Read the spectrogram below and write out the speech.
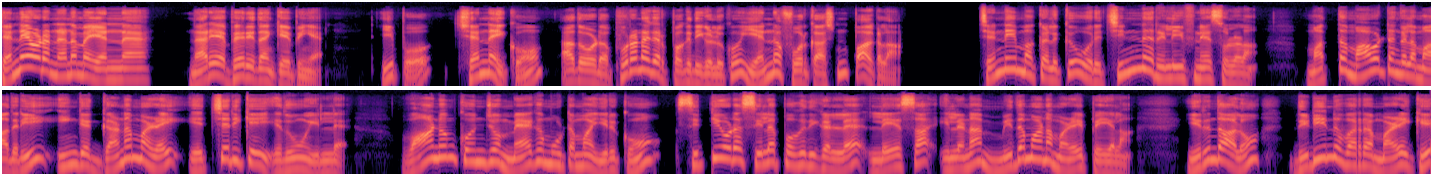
சென்னையோட நிலைமை என்ன? நிறைய பேர் இதான் கேட்பீங்க இப்போ சென்னைக்கும் அதோட புறநகர் பகுதிகளுக்கும் என்ன ஃபோர்காஸ்ட்னு பார்க்கலாம். சென்னை மக்களுக்கு ஒரு சின்ன ரிலீஃப்னே சொல்லலாம். மத்த மாவட்டங்கள மாதிரி இங்க கனமழை எச்சரிக்கை எதுவும் இல்ல. வானம் கொஞ்சம் மேகமூட்டமா இருக்கும். சிட்டியோட சில பகுதிகளில் லேசா இல்லனா மிதமான மழை பெய்யலாம். இருந்தாலும் திடீர்னு வர்ற மழைக்கு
